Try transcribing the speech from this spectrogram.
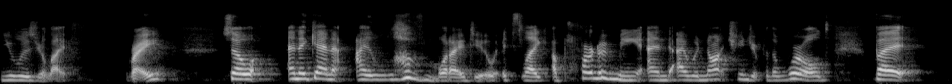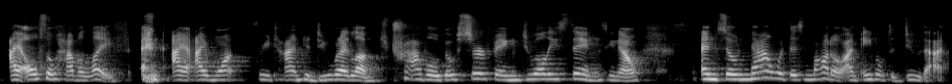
you lose your life, right? So, and again, I love what I do. It's like a part of me, and I would not change it for the world. But I also have a life and I, I want free time to do what I love, to travel, go surfing, do all these things, you know. And so now with this model, I'm able to do that.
